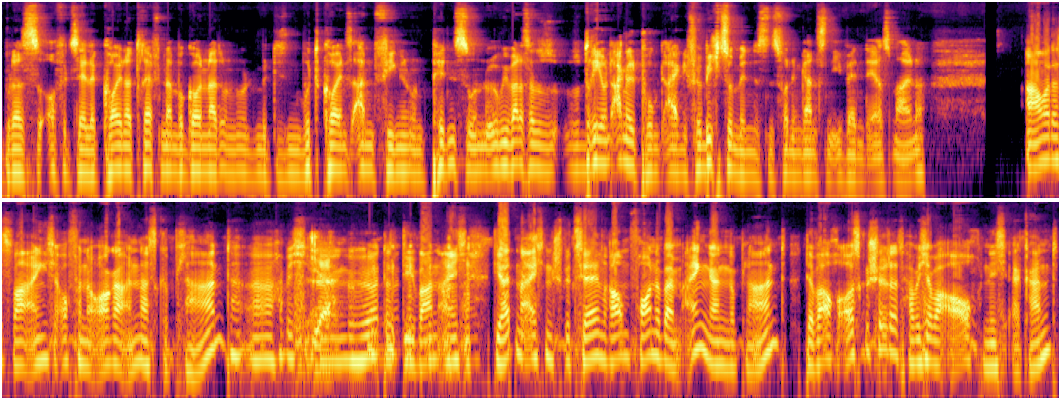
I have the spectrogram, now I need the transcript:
Wo das offizielle Coiner-Treffen dann begonnen hat und, und mit diesen Woodcoins anfingen und Pins und irgendwie war das also so, Dreh- und Angelpunkt eigentlich, für mich zumindest von dem ganzen Event erstmal, ne? Aber das war eigentlich auch von der Orga anders geplant, äh, habe ich äh, gehört. Dass die waren eigentlich, die hatten eigentlich einen speziellen Raum vorne beim Eingang geplant. Der war auch ausgeschildert, habe ich aber auch nicht erkannt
